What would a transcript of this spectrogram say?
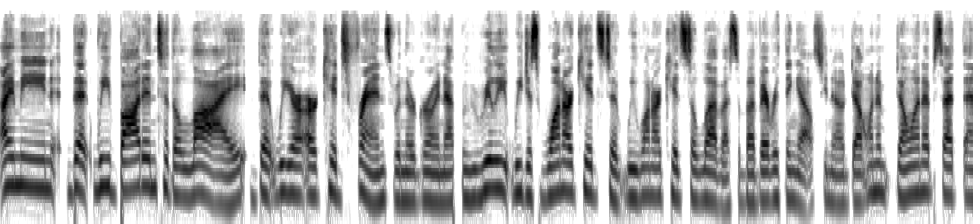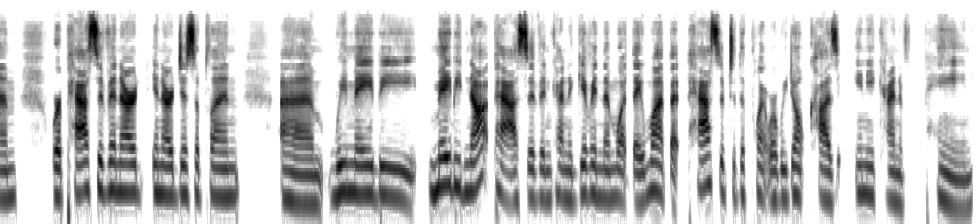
I mean that we bought into the lie that we are our kids' friends when they're growing up. We really, we just want our kids to, we want our kids to love us above everything else. You know, don't want to, don't want to upset them. We're passive in our, in our discipline. Um, we may be maybe not passive in kind of giving them what they want, but passive to the point where we don't cause any kind of pain.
